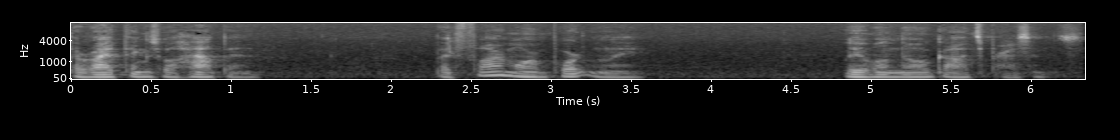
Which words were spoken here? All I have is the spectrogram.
the right things will happen. But far more importantly, we will know God's presence.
